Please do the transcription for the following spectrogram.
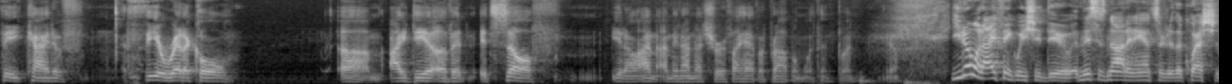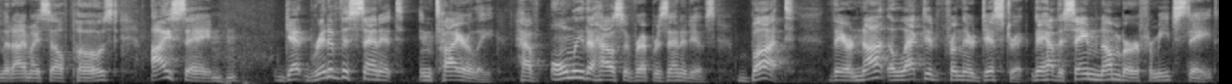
the kind of theoretical um, idea of it itself, you know, I'm, I mean, I'm not sure if I have a problem with it, but yeah. You know what I think we should do, and this is not an answer to the question that I myself posed. I say mm-hmm. get rid of the Senate entirely, have only the House of Representatives, but they are not elected from their district. They have the same number from each state,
